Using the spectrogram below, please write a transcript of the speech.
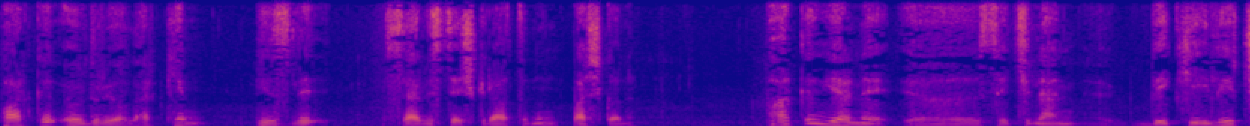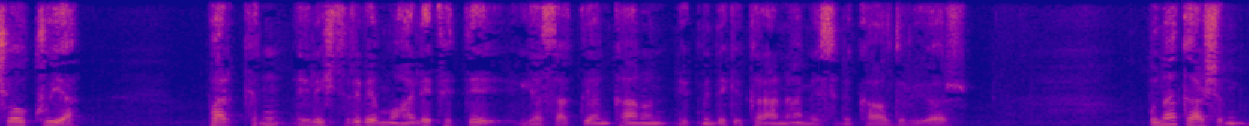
Park'ı öldürüyorlar. Kim? Gizli Servis Teşkilatı'nın başkanı. Park'ın yerine e, seçilen vekili Çokuya. Park'ın eleştiri ve muhalefeti yasaklayan kanun hükmündeki kararnamesini kaldırıyor. Buna karşın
